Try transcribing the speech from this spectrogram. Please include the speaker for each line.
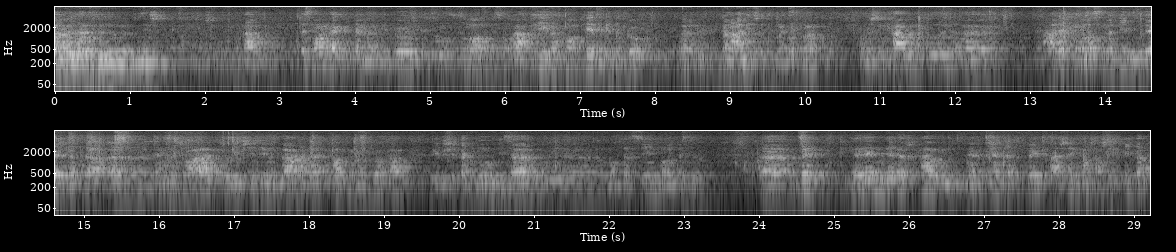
Speaker 1: نحاول في ماشي نحاول تسمعون هكذا الكلمة الميكرو خير خير من الميكرو كان عندي صوت الماكسيموم باش نحاول نكون على الوصل ما بين المداخلة بتاع الأنسة سعاد واللي باش يجي من بعد على الحلقة المفتوحة اللي باش يقدموه نزار والمختصين اوبن باهي هذه المداخلة باش نحاول ناخذها تقريبا 20 25 دقيقة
